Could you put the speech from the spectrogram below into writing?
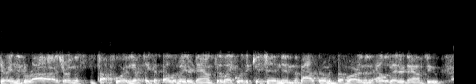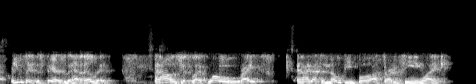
They're in the garage or in the top floor, and you have to take an elevator down to like where the kitchen and the bathroom and stuff are, and then an elevator down to, or you can take the stairs. But they had an elevator, and I was just like, whoa, right? And I got to know people. I started seeing like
